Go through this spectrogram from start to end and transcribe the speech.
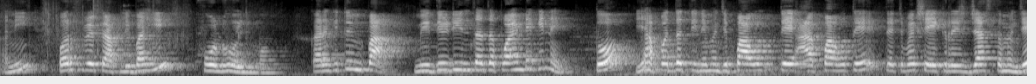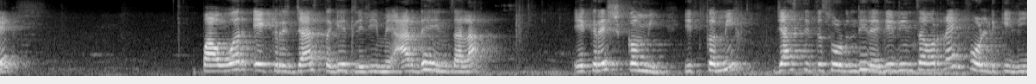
आणि परफेक्ट आपली बाही फोल्ड होईल मग. कारण की तुम्ही पा मी दीड इंचाचा पॉईंट आहे की नाही? तो ह्या पद्धतीने म्हणजे पाव ते पाव ते त्याच्यापेक्षा एक रेस जास्त म्हणजे पावर एक रेश जास्त घेतलेली मी अर्ध्या इंचाला. एक रेश कमी इतकं मी जास्तीचं सोडून दिलं दीड इंचावर नाही फोल्ड केली.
